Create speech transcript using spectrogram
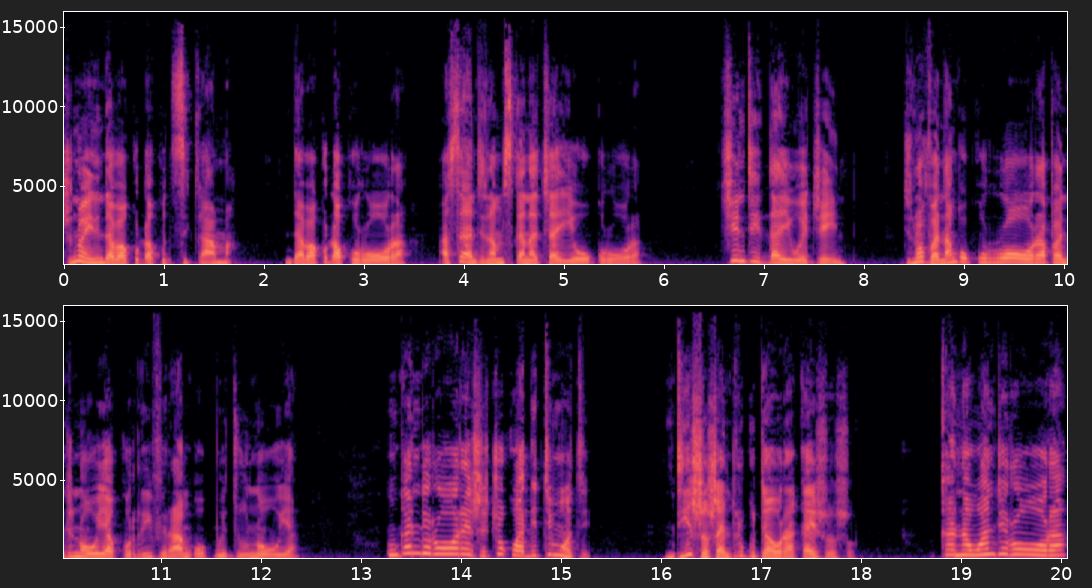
zvino ini ndava kuda kudzikama ndava kuda kuroora asi handina musikana chaiye wokuroora chindida iwe jane ndinobva nangokuroora pandinouya kurivhi rangu mwedzi unouya? Ungandiroore zvechokwadi timothy? Ndizvo zvandiri kutaura kaizvozvo. Kana wandiroora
